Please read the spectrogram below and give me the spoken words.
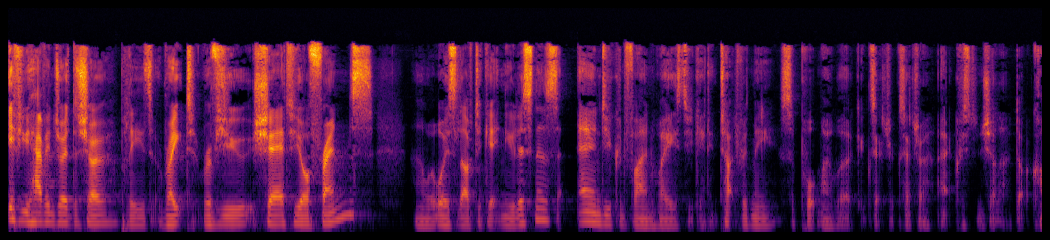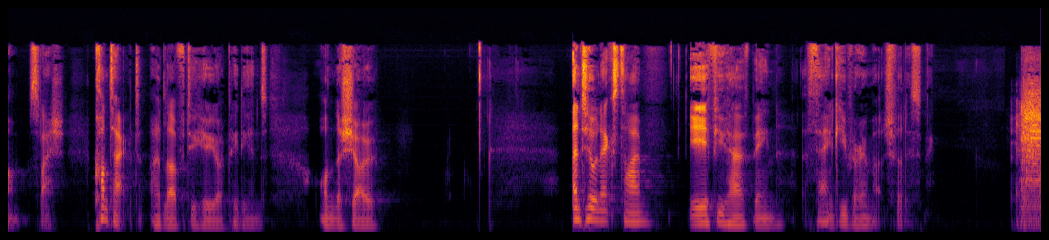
If you have enjoyed the show, please rate, review, share to your friends. Uh, we always love to get new listeners, and you can find ways to get in touch with me, support my work, etc., etc., at chrischinchilla.com slash contact. I'd love to hear your opinions on the show. Until next time, if you have been, thank you very much for listening.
